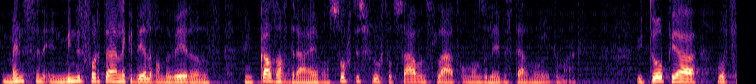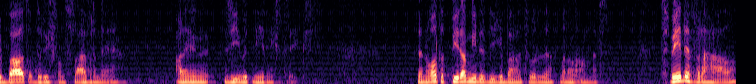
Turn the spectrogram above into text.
mensen in minder fortuinlijke delen van de wereld hun kas afdraaien van ochtends vroeg tot s avonds laat om onze levensstijl mogelijk te maken. Utopia wordt gebouwd op de rug van slavernij. Alleen zien we het niet rechtstreeks. Er zijn nog altijd piramides die gebouwd worden, maar dan anders. Tweede verhaal,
